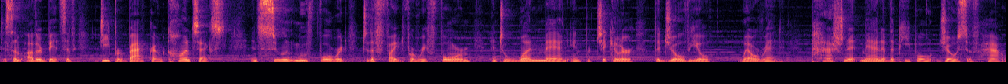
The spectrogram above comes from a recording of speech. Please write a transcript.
to some other bits of deeper background context and soon move forward to the fight for reform and to one man in particular, the jovial, well read, passionate man of the people, Joseph Howe.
